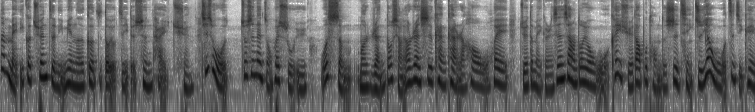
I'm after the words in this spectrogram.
那每一个圈子里面呢，各自都有自己的生态圈。其实我就是那种会属于。我什么人都想要认识看看，然后我会觉得每个人身上都有我可以学到不同的事情。只要我自己可以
